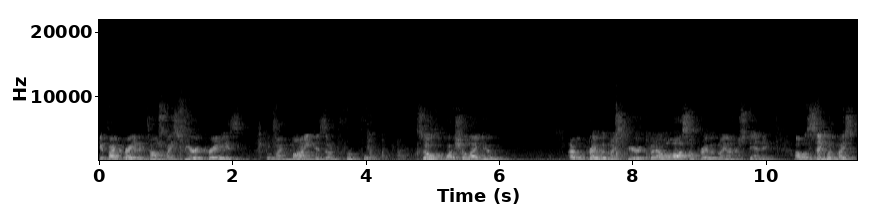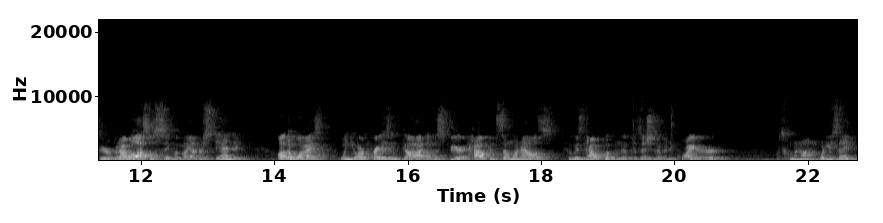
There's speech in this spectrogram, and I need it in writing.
if I pray in a tongue, my spirit prays, but my mind is unfruitful. So what shall I do? I will pray with my spirit, but I will also pray with my understanding. I will sing with my spirit, but I will also sing with my understanding. Otherwise, when you are praising God in the spirit, how can someone else who is now put in the position of an inquirer, what's going on? What are you saying?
